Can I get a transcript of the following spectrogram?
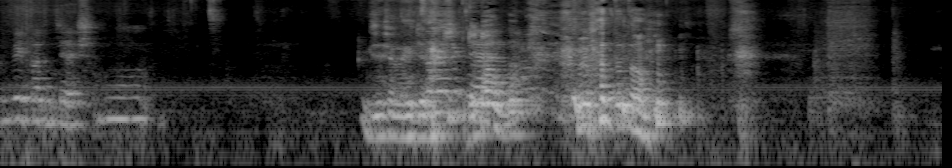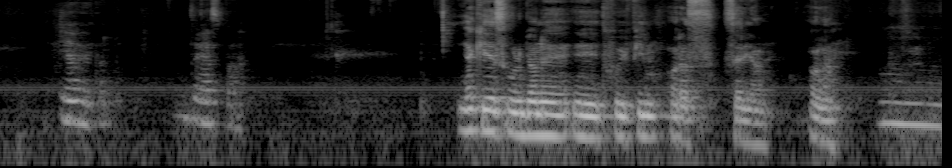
Wypad gdzieś. mm, Gdzieś, ale gdzie? zależy gdzie. domu. No. Wypad do domu. Ja wypad. To ja spa. Jaki jest ulubiony y, twój film oraz serial? Ola, Mm,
